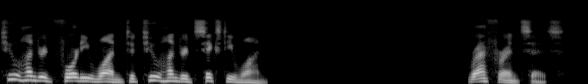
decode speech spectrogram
241-261. References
